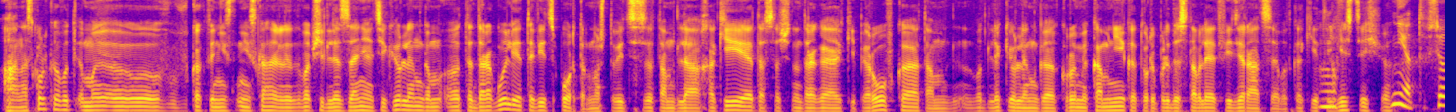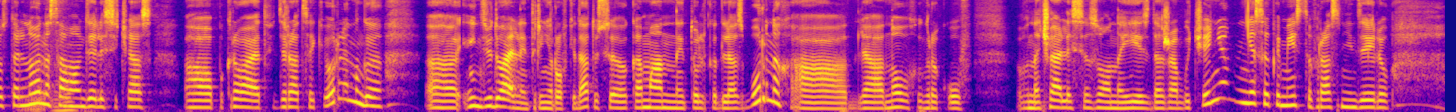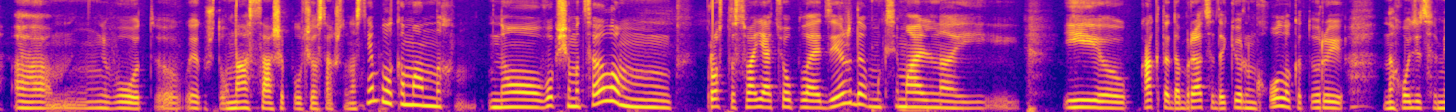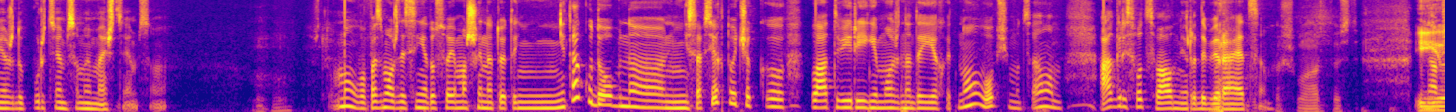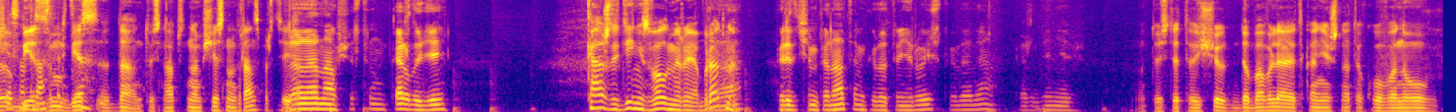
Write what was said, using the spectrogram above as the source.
А насколько вот мы э, как-то не, не сказали, вообще для занятий керлингом, это дорогой ли это вид спорта? Потому что ведь там для хоккея достаточно дорогая экипировка, там вот для керлинга, кроме камней, которые предоставляет федерация, вот какие-то Ну, есть еще? Нет, все остальное на самом деле сейчас э, покрывает Федерация керлинга, э, индивидуальные тренировки, да, то есть э, командные только для сборных, а для новых игроков в начале сезона есть даже обучение несколько месяцев раз в неделю. Вот, э, я говорю, что у нас с Сашей получилось так, что у нас не было командных, но в общем и целом просто своя теплая одежда максимально и, и как-то добраться до керлинг-холла, который находится между Пуртиемсом и Мештиемсом. Что, Ну, возможно, если нету своей машины, то это не так удобно, не со всех точек э, Латвии, Риги можно доехать, но в общем и целом Агрис вот с Валмира добирается. Кошмар, то есть... И На общественном без, транспорте. без, да, то есть на, на общественном транспорте. Да-да, на общественном, каждый день. Каждый день из Валмера и обратно? Да. Перед чемпионатом, когда тренируюсь, тогда да, каждый день езжу. То есть это еще добавляет, конечно, такого, ну,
